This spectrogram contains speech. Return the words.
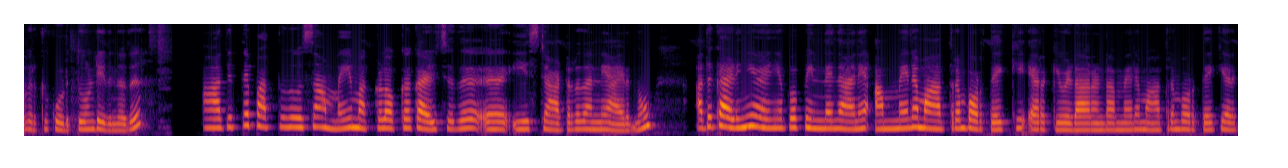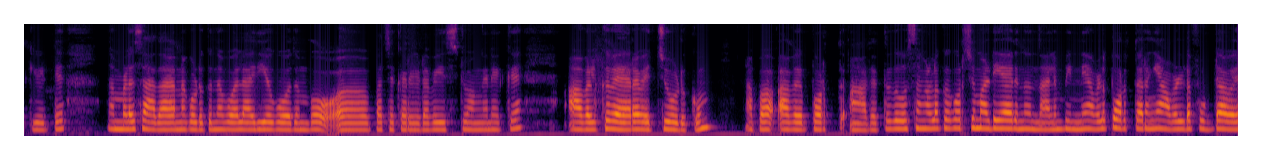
ഇവർക്ക് കൊടുത്തുകൊണ്ടിരുന്നത്. ആദ്യത്തെ പത്ത് ദിവസം അമ്മയും മക്കളൊക്കെ കഴിച്ചത് ഈ സ്റ്റാർട്ടർ തന്നെയായിരുന്നു. അത് കഴിഞ്ഞ് കഴിഞ്ഞപ്പോൾ പിന്നെ ഞാൻ അമ്മേനെ മാത്രം പുറത്തേക്ക് ഇറക്കി വിടാറുണ്ട്. അമ്മേനെ മാത്രം പുറത്തേക്ക് ഇറക്കി വിട്ട് നമ്മൾ സാധാരണ കൊടുക്കുന്ന പോലെ അരിയോ ഗോതമ്പോ പച്ചക്കറിയുടെ വേസ്റ്റോ അങ്ങനെയൊക്കെ അവൾക്ക് വേറെ വെച്ച് കൊടുക്കും. അപ്പോൾ അവ പുറത്ത് ആദ്യത്തെ ദിവസങ്ങളൊക്കെ കുറച്ച് മടിയായിരുന്നു. എന്നാലും പിന്നെ അവൾ പുറത്തിറങ്ങി അവളുടെ ഫുഡ് അവൾ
